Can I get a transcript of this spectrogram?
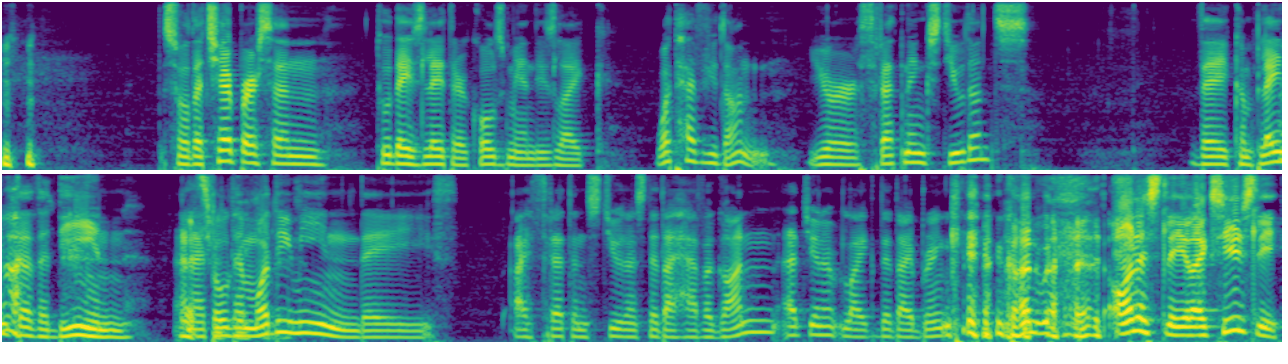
so the chairperson two days later calls me and he's like, "What have you done? You're threatening students." They complained to ah. the dean, and I told him, "What do you mean they?" I threaten students. that I have a gun at you? know Like, did I bring a gun? Honestly, like seriously,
